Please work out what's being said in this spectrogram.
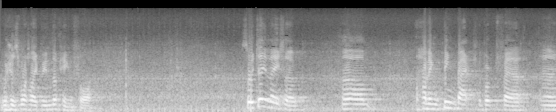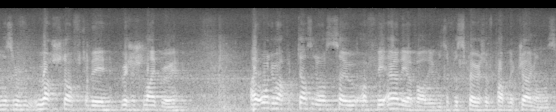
which is what I've been looking for. So a day later, um, having been back to the book fair and sort of rushed off to the British Library, I order up a dozen or so of the earlier volumes of the Spirit of Public Journals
